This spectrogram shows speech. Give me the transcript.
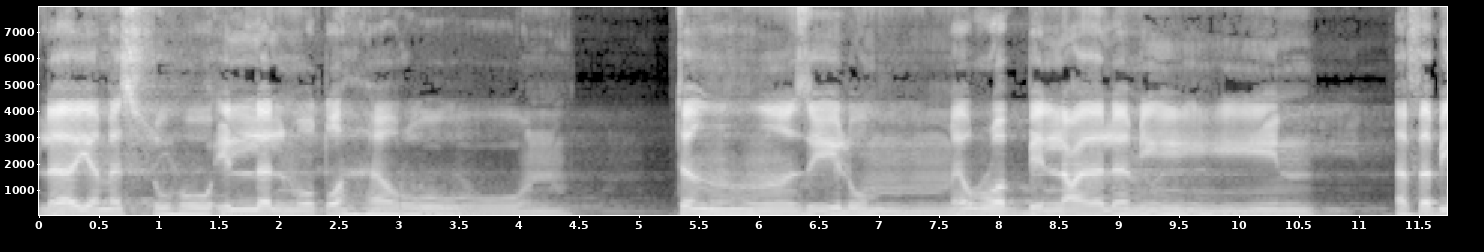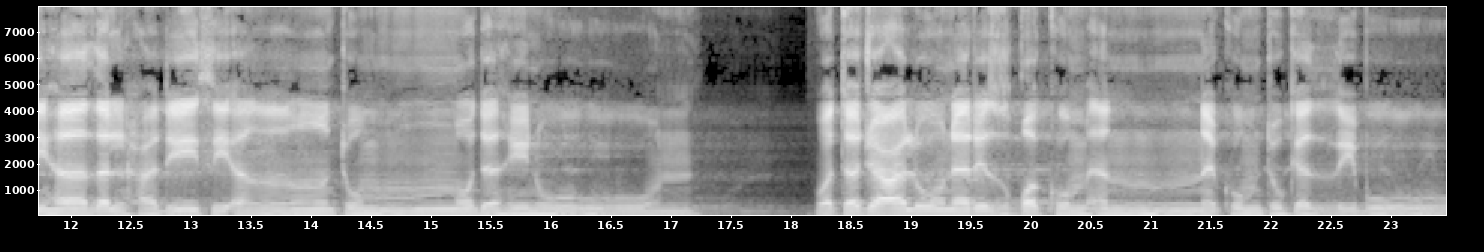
لا يمسه إلا المطهرون. تنزيل من رب العالمين. أفبهذا الحديث أنتم مدهنون. وتجعلون رزقكم أنكم تكذبون.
